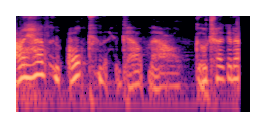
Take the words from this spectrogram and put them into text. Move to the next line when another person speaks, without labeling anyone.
I have an alternate account now. Go check it out.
